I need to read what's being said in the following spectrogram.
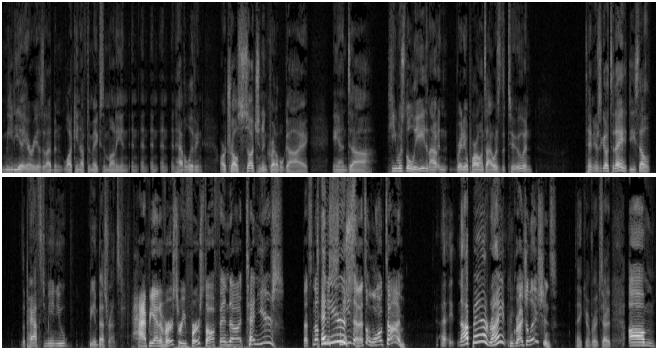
media areas that I've been lucky enough to make some money and, and, and, and, and have a living. Artrell's such an incredible guy. And uh, he was the lead, and I, in radio parlance, I was the two. And 10 years ago today, Diesel, the path to me and you being best friends. Happy anniversary, first off, and uh, 10 years. That's nothing 10 to years? sneeze at. That's a long time. Uh, not bad, right? Congratulations. Thank you. I'm very excited. Um,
